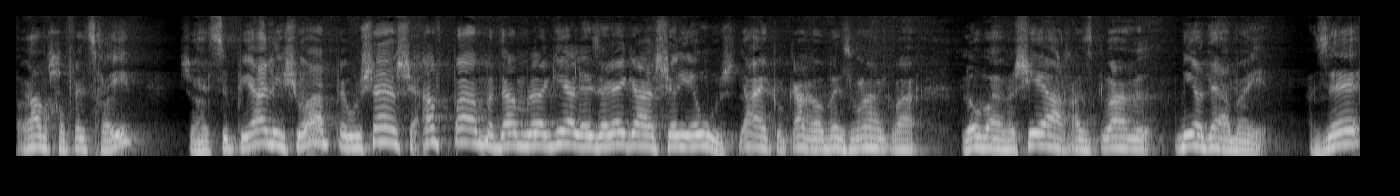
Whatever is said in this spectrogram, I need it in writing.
הרב חופץ חיים שהציפייה לישועה פירושה שאף פעם אדם לא יגיע לאיזה רגע של ייאוש. די, כל כך הרבה זמן כבר לא בא המשיח, אז כבר מי יודע מה יהיה. אז זה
